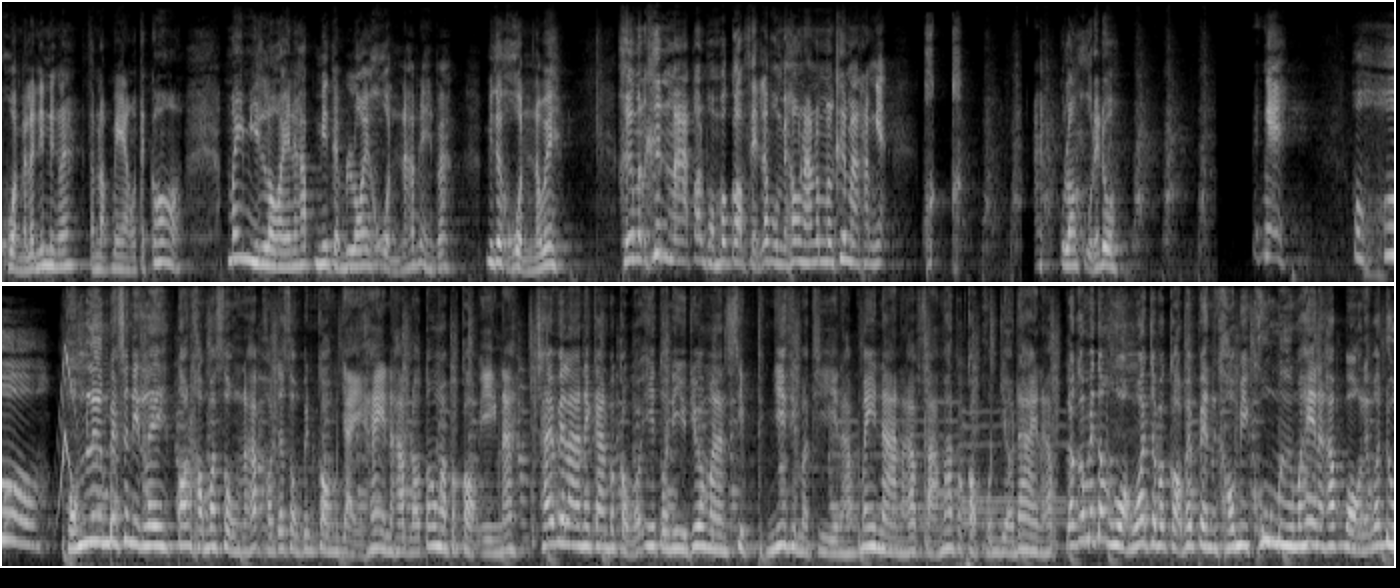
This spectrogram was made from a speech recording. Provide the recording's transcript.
ขวนไปแล้วนิดนึงนะสำหรับแมวแต่ก็ไม่มีรอยนะครับ มีแต่รอยขนนะครับเนี่ยเห็นปะมีแต่ขนนะเว้ยคือมันขึ้นมาตอนผมประกอบเสร็จแล้วผมไปห้องน้ำแล้วมันขึ้นมาทำเงี้ยอะกูลองขูดให้ดู เป็นไง โอ้โห ผมลืมไปสนิทเลย ตอนเขามาส่งนะครับ เขาจะส่งเป็นกล่องใหญ่ให้นะครับ เราต้องมาประกอบเองนะ ใช้เวลาในการประกอบเก้าอี้ตัวนี้อยู่ที่ประมาณ 10-20 นาทีนะครับ ไม่นานนะครับ สามารถประกอบคนเดียวได้นะครับ แล้วก็ไม่ต้องห่วงว่าจะประกอบไม่เป็น เขามีคู่มือมาให้นะครับ บอกเลยว่าดู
